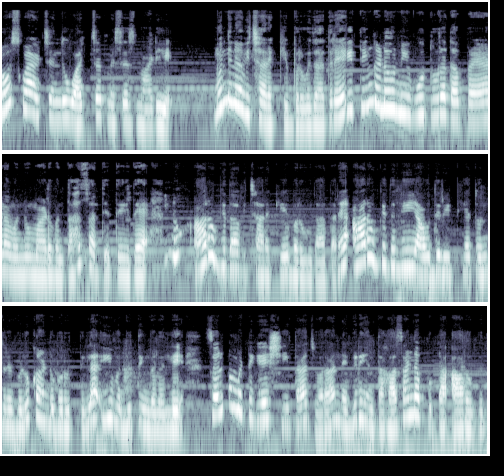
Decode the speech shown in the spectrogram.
ರೋಸ್ ಕ್ವಾಟ್ಸ್ ಎಂದು ವಾಟ್ಸ್ಆಪ್ ಮೆಸೇಜ್ ಮಾಡಿ. ಮುಂದಿನ ವಿಚಾರಕ್ಕೆ ಬರುವುದಾದರೆ, ಈ ತಿಂಗಳು ನೀವು ದೂರದ ಪ್ರಯಾಣವನ್ನು ಮಾಡುವಂತಹ ಸಾಧ್ಯತೆ ಇದೆ. ಇನ್ನು ಆರೋಗ್ಯದ ವಿಚಾರಕ್ಕೆ ಬರುವುದಾದರೆ, ಆರೋಗ್ಯದಲ್ಲಿ ಯಾವುದೇ ರೀತಿಯ ತೊಂದರೆಗಳು ಕಂಡು ಬರುತ್ತಿಲ್ಲ ಈ ಒಂದು ತಿಂಗಳಲ್ಲಿ. ಸ್ವಲ್ಪ ಮಟ್ಟಿಗೆ ಶೀತ, ಜ್ವರ, ನೆಗಡಿಯಂತಹ ಸಣ್ಣ ಪುಟ್ಟ ಆರೋಗ್ಯದ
